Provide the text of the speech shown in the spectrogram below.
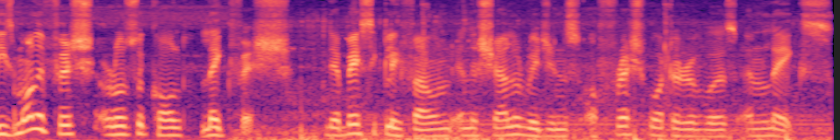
These mollyfish are also called lake fish. They're basically found in the shallow regions of freshwater rivers and lakes.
